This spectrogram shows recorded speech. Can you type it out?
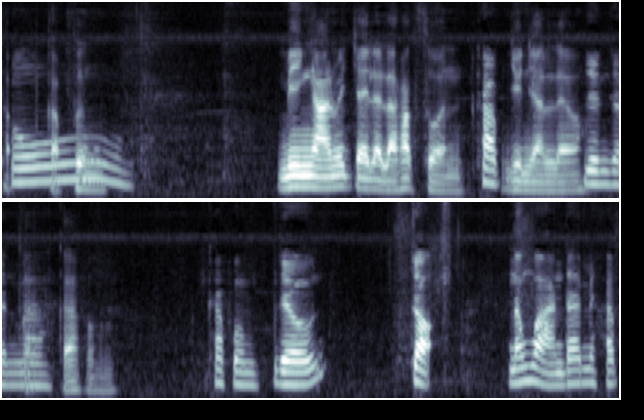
กับโอ้ กับผึ้งมีงานวิจัยหลาย ๆ ภาคส่วน ครับ ยืนยันแล้วยืนยันมา ครับผม ครับผม เดี๋ยวเจาะน้ำหวานได้ไหมครับ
